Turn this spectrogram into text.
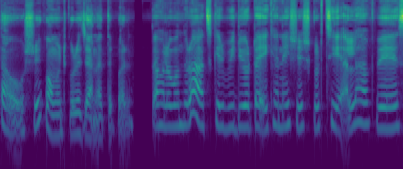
তাও অবশ্যই কমেন্ট করে জানাতে পারেন। তাহলে বন্ধুরা আজকের ভিডিওটা এখানেই শেষ করছি। আল্লাহ হাফেজ।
